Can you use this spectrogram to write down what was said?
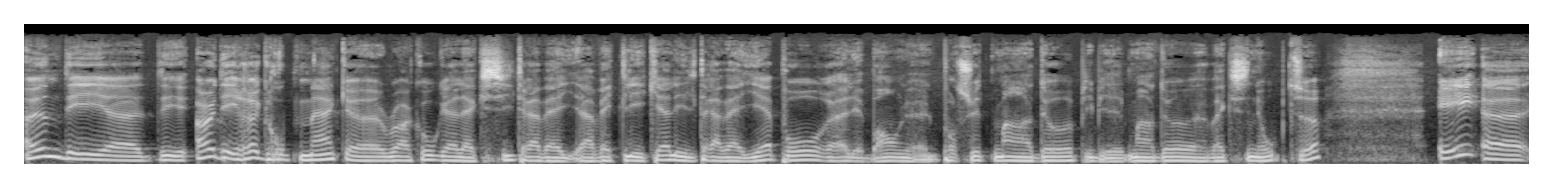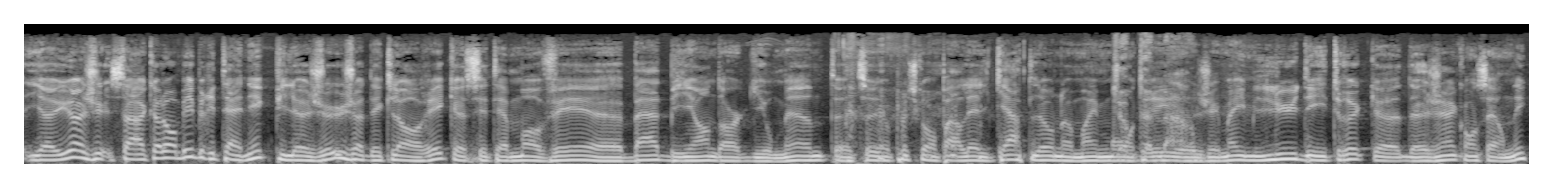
un des, euh, des, un des regroupements que Rocco Galaxy travaille, avec lesquels il travaillait pour euh, le, bon, le, le poursuite mandat, puis mandat euh, vaccinaux, puis tout ça. Et euh, il y a eu un ju- c'est en Colombie-Britannique, puis le juge a déclaré que c'était mauvais, euh, bad beyond argument. Euh, tu sais, peu ce qu'on parlait le 4, là, on a même montré, euh, j'ai même lu des trucs de gens concernés.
